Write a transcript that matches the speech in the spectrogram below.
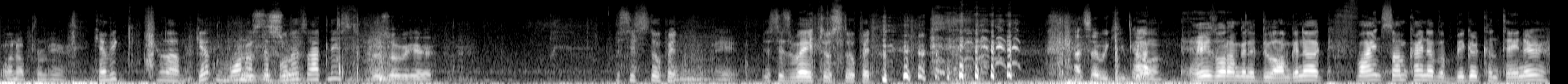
One up from here. Can we uh, get one Who's of the bullets at least? It was over here. This is stupid. Seven. This is way too stupid. I said we keep Uh, going. Here's what I'm gonna do. I'm gonna find some kind of a bigger container.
